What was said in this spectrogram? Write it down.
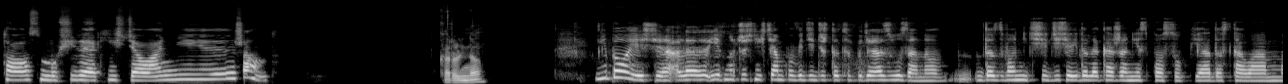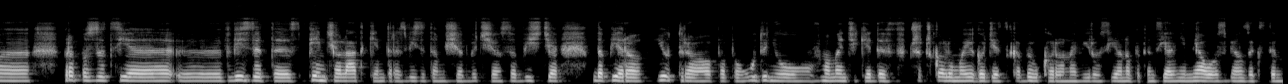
to zmusi do jakichś działań rząd. Karolina? Nie boję się, ale jednocześnie chciałam powiedzieć, że to, co powiedziała Zuza, no, dozwonić się dzisiaj do lekarza nie sposób. Ja dostałam e, propozycję e, wizyty z pięciolatkiem, teraz wizyta musi odbyć się osobiście dopiero jutro po południu, w momencie, kiedy w przedszkolu mojego dziecka był koronawirus i ono potencjalnie miało związek z tym,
